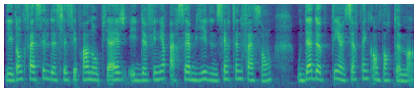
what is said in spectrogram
Il est donc facile de se laisser prendre au piège et de finir par s'habiller d'une certaine façon ou d'adopter un certain comportement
